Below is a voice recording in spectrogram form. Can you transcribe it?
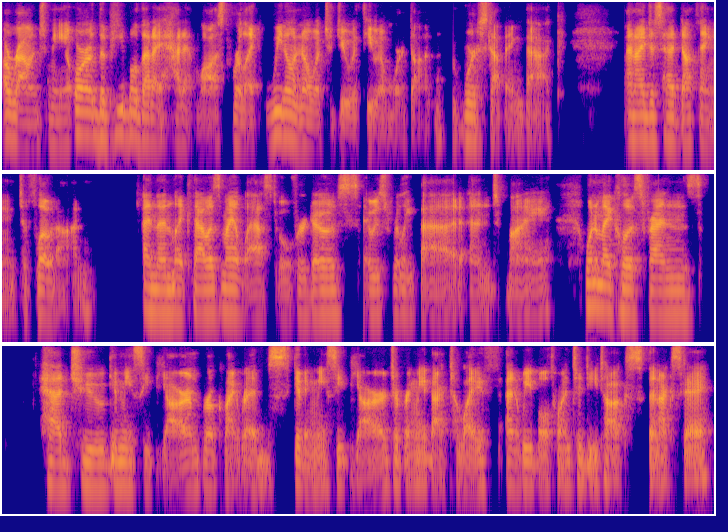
around me, or the people that I hadn't lost were like, we don't know what to do with you and we're done. We're stepping back. And I just had nothing to float on. And then like that was my last overdose. It was really bad. And my one of my close friends had to give me CPR and broke my ribs, giving me CPR to bring me back to life. And we both went to detox the next day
